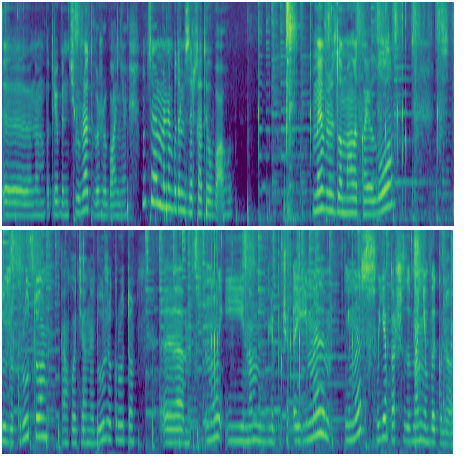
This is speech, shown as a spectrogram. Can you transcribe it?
е, нам потрібен сюжет виживання, ну це ми не будемо звертати увагу. Ми вже зламали кайло. Це дуже круто, а хоча не дуже круто. Е, ну і нам для початку. І ми, і ми своє перше завдання виконали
